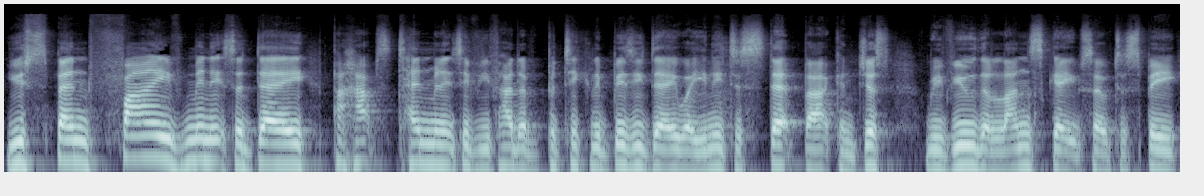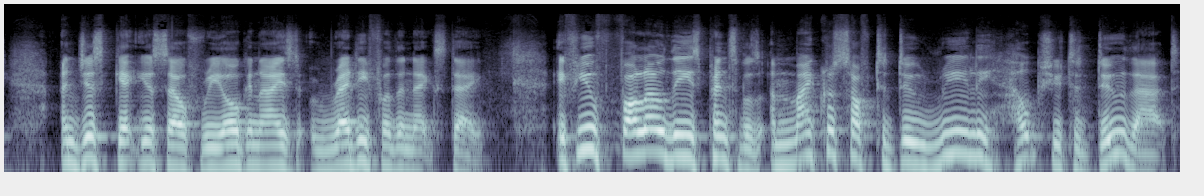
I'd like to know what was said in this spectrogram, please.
You spend five minutes a day, perhaps 10 minutes if you've had a particularly busy day where you need to step back and just review the landscape, so to speak, and just get yourself reorganized, ready for the next day. If you follow these principles, and Microsoft To Do really helps you to do that,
